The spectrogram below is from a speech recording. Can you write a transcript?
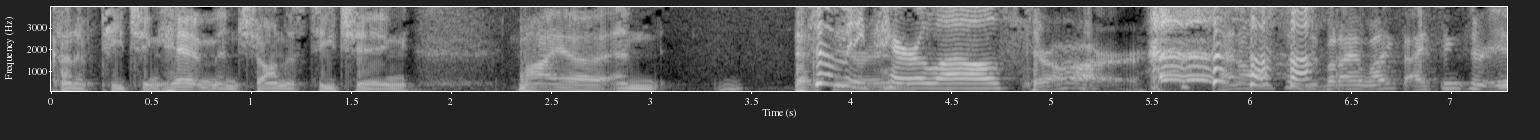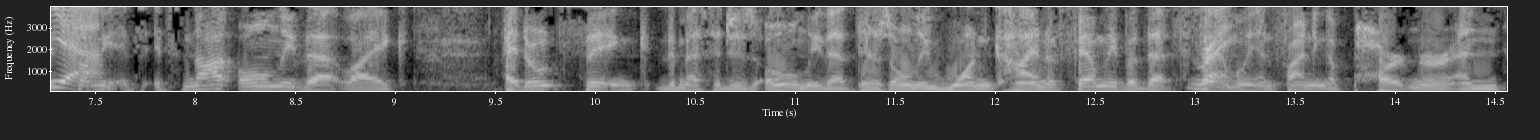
kind of teaching him and Sean is teaching Maya and So many is- parallels. there are and also but I like I think there is Yeah. something it's it's not only that like I don't think the message is only that there's only one kind of family, but that family Right. and finding a partner and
